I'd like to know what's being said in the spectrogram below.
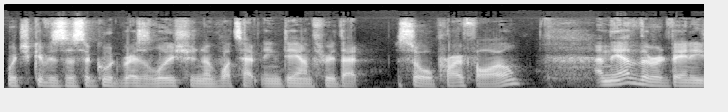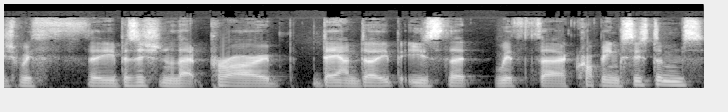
which gives us a good resolution of what's happening down through that soil profile. And the other advantage with the position of that probe down deep is that with uh, cropping systems,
